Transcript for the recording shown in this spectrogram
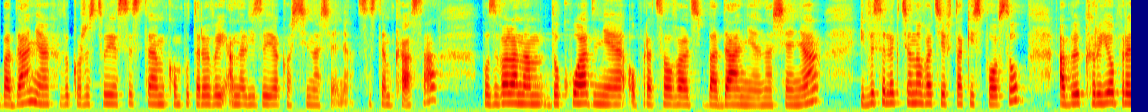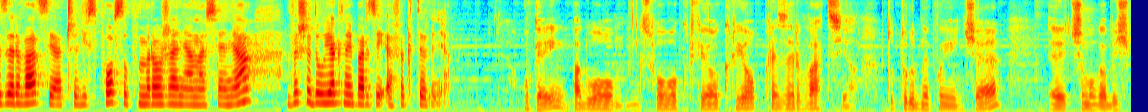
badaniach wykorzystuję system komputerowej analizy jakości nasienia. System CASA pozwala nam dokładnie opracować badanie nasienia i wyselekcjonować je w taki sposób, aby krioprezerwacja, czyli sposób mrożenia nasienia, wyszedł jak najbardziej efektywnie. Okej, padło słowo krioprezerwacja. To trudne pojęcie. Y, Czy mogłabyś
